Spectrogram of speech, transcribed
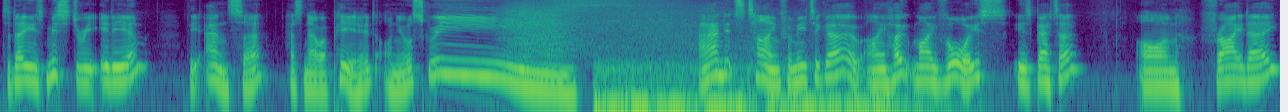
Today's mystery idiom. The answer has now appeared on your screen. And it's time for me to go. I hope my voice is better on Friday.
